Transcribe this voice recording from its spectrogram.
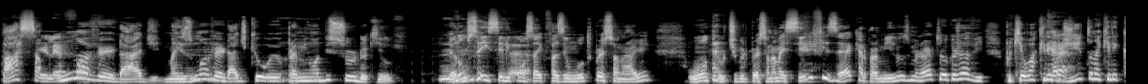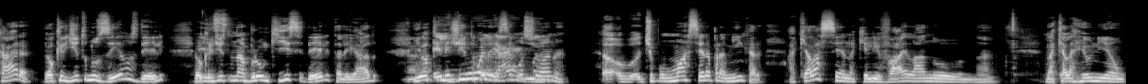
passa Ele é uma foda. verdade, mas uma Uhum. verdade que eu, eu, pra mim é um absurdo aquilo. Eu não sei se ele É. consegue fazer um outro personagem, um outro tipo de personagem, mas se ele fizer, cara, pra mim ele é um dos melhores atores que eu já vi. Porque eu acredito naquele cara. Eu acredito nos erros dele. Eu Isso. acredito na bronquice dele, tá ligado? E eu Ele acredito um quando ele olhar, se emociona. Eu- Tipo, uma cena pra mim, cara, aquela cena que ele vai lá no, na, naquela reunião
